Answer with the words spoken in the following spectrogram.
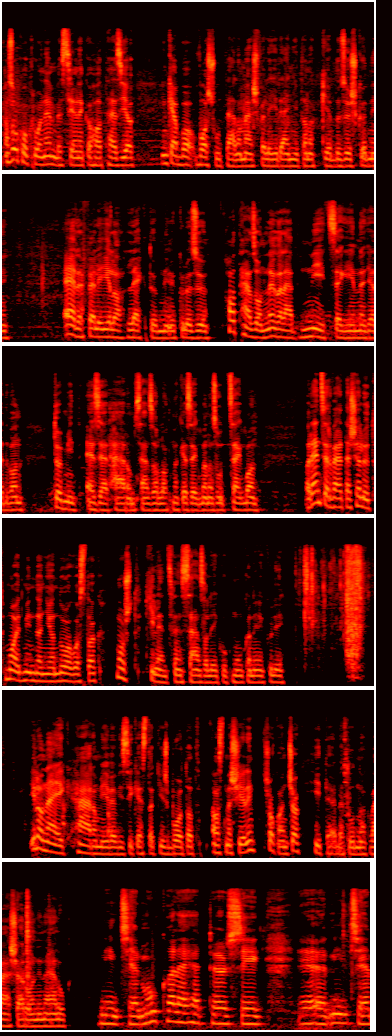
Az okokról nem beszélnek a hatháziak, inkább a vasútállomás felé irányítanak kérdezősködni. Erre felé él a legtöbb nélkülöző. Hatházon legalább négy szegény negyed van, több mint 1300-an laknak ezekben az utcákban. A rendszerváltás előtt majd mindannyian dolgoztak, most 90%-uk munkanélküli. Ilonáik három éve viszik ezt a kisboltot. Azt meséli, sokan csak hitelbe tudnak vásárolni náluk nincsen munkalehetőség, eh, nincsen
